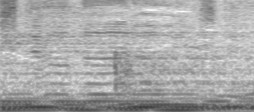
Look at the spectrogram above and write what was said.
still good? Are we still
